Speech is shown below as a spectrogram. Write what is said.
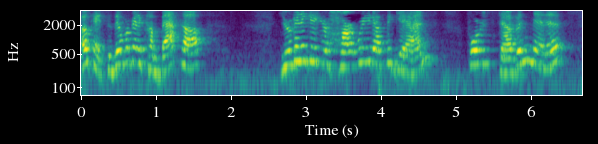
Okay, so then we're going to come back up. You're going to get your heart rate up again for seven minutes.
